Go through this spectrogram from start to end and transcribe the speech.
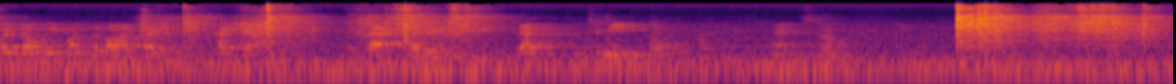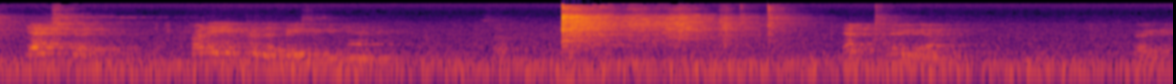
but don't leave one of the vines, right? Cut down, like that. There you go. Yeah, to me. Right, so. Yeah, good. Try to aim for the face if you can. So. Yep, there you go. Very good.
